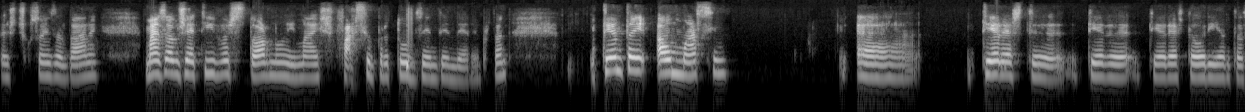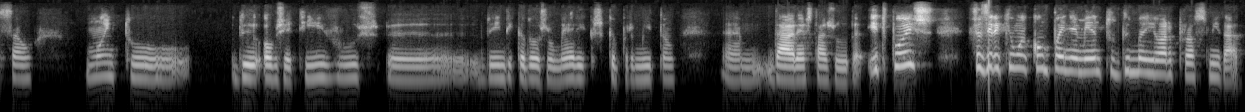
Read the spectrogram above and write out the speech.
as discussões andarem, mais objetivas se tornam e mais fácil para todos entenderem. Portanto, tentem ao máximo uh, ter, este, ter, ter esta orientação muito de objetivos, eh, de indicadores numéricos que permitam um, dar esta ajuda. E depois fazer aqui um acompanhamento de maior proximidade.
